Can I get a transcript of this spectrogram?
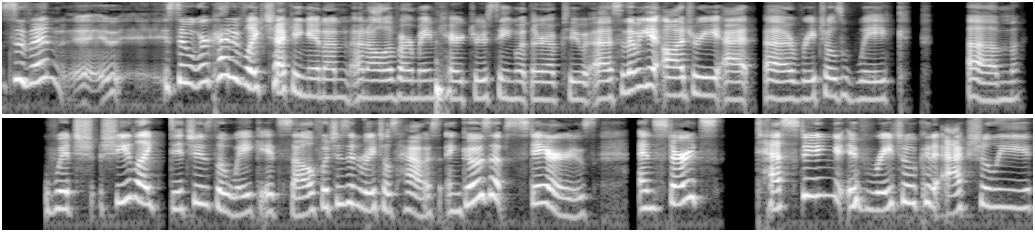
so then, uh, so we're kind of like checking in on on all of our main characters, seeing what they're up to. Uh, so then we get Audrey at uh Rachel's wake, um, which she like ditches the wake itself, which is in Rachel's house, and goes upstairs and starts testing if Rachel could actually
